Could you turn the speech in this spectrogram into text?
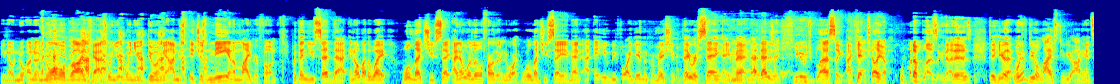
You know, no, on a normal broadcast when you're when you're doing it, I'm just it's just me and a microphone. But then you said that, and oh by the way, we'll let you say. I know we're a little farther north. We'll let you say Amen. I, even before I gave them permission, they were saying Amen. That that is a huge blessing. I can't tell you what a blessing that is to hear that. We're gonna have to do a live studio audience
